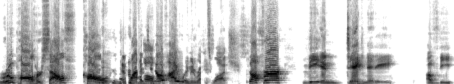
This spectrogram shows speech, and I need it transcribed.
RuPaul herself called and wanted to know if I would Human Rights Watch. suffer the indignity of the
